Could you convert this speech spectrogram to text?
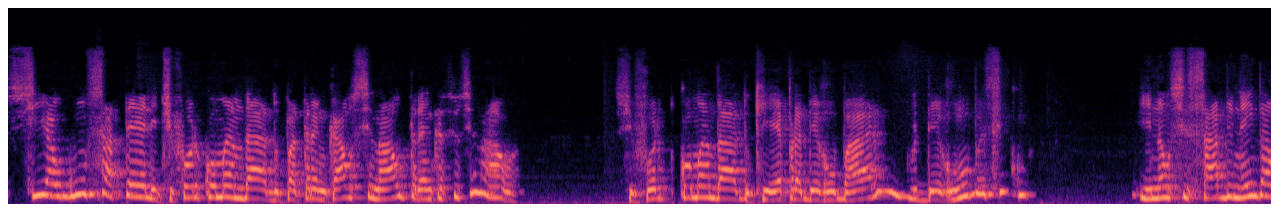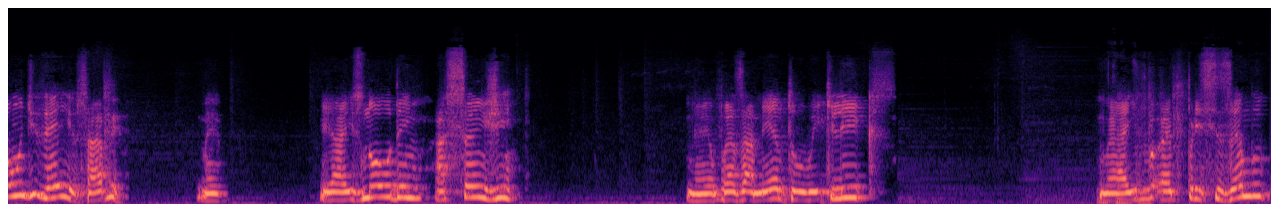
se algum satélite for comandado para trancar o sinal, tranca-se o sinal. Se for comandado que é para derrubar, derruba-se e não se sabe nem da onde veio, sabe? Né? E a Snowden, Assange, né, o vazamento Wikileaks. Aí precisamos.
